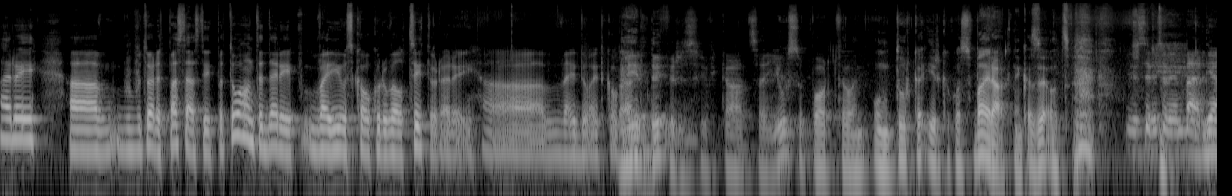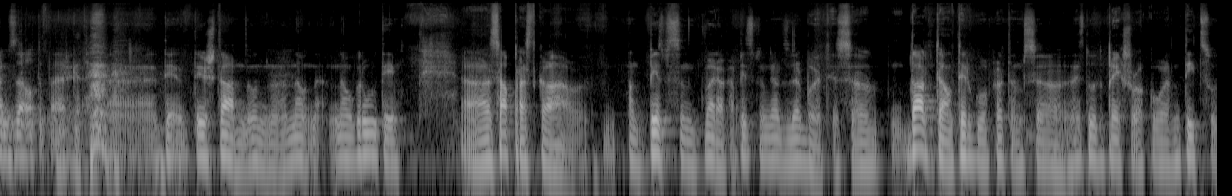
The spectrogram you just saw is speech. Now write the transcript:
arī. Uh, varbūt varat pastāstīt par to, un tad arī vai jūs kaut kur vēl citur arī uh, veidojat kaut kādu. Ir diversifikācija jūsu portfelim, un tur ir kaut kas vairāk nekā zelts. jūs arī saviem bērniem zelta pērkat. Tie, tieši tā, un nav, nav grūti. Uh, saprast, kā man 15, vairāk kā 15 gadus darbojoties dārgmetālu tirgu, protams, es dodu priekšroku un ticu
